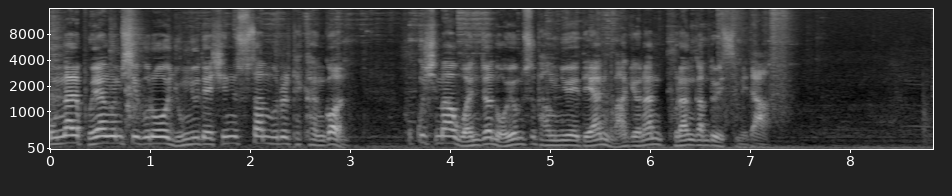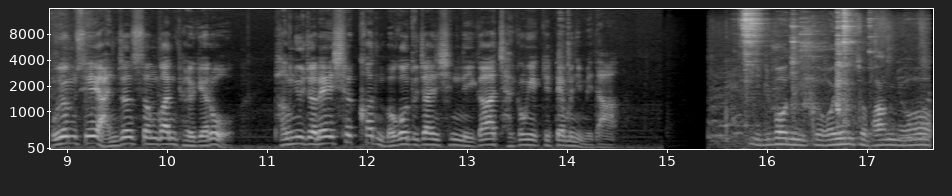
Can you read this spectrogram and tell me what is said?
복날 보양 음식으로 육류 대신 수산물을 택한 건 후쿠시마 원전 오염수 방류에 대한 막연한 불안감도 있습니다. 오염수의 안전성과는 별개로 방류 전에 실컷 먹어두자는 심리가 작용했기 때문입니다. 일본 그 오염수 방류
